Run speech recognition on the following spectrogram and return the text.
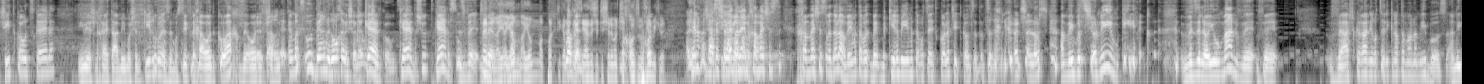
cheat codes כאלה. אם יש לך את ה amiibo של קירבי אז זה מוסיף לך עוד כוח ועוד. אפשרות. הם מצאו דרך לגרום לך לשלם על כן, cheat codes. כן, פשוט כן, בסדר, היום הפרקטיקה לא, בתעשייה זה שתשלם על צ'יט נכון, קודס בכל כן. מקרה. כן אבל שתשלם עליהם לך- 15 15 דולר ואם אתה בקירבי אם אתה רוצה את כל הצ'יט קודס אתה צריך לקנות שלוש אמיבוס שונים וזה לא יאומן. ואשכרה אני רוצה לקנות המון אמיבוס. אני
